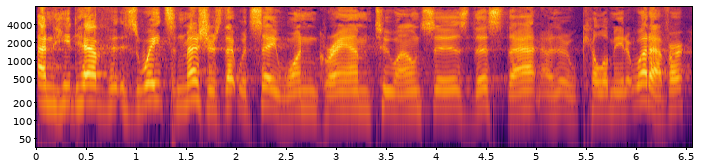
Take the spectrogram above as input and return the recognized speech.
And he'd have his weights and measures that would say one gram, two ounces, this, that, a kilometer, whatever.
